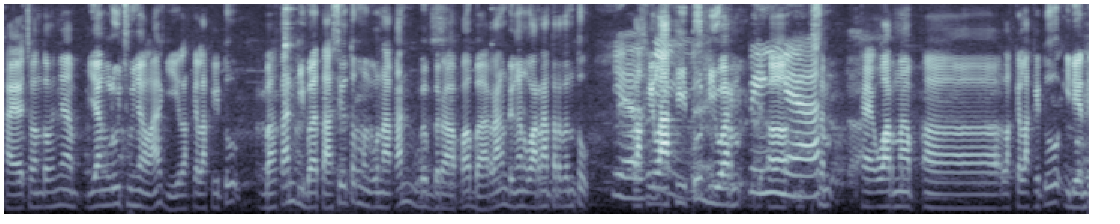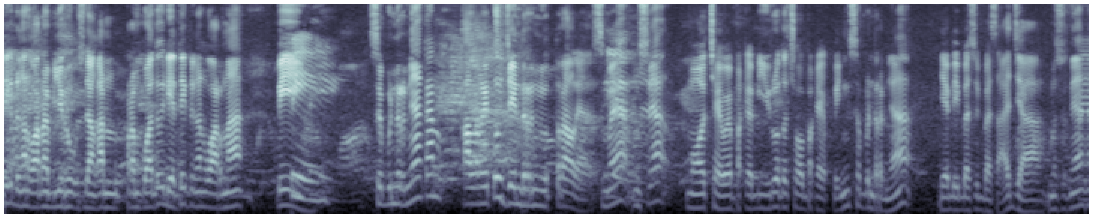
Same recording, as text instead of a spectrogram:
Kayak contohnya yang lucunya lagi, laki-laki itu bahkan dibatasi untuk menggunakan beberapa barang dengan warna tertentu. Iya. Laki-laki itu di warna Pink eh, ya. sem- kayak warna eh, laki-laki itu identik dengan warna biru, sedangkan perempuan itu identik dengan warna pink. Pink. Sebenarnya kan color itu gender neutral ya. Sebenarnya maksudnya mau cewek pakai biru atau cowok pakai pink sebenarnya ya bebas-bebas aja. Maksudnya.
